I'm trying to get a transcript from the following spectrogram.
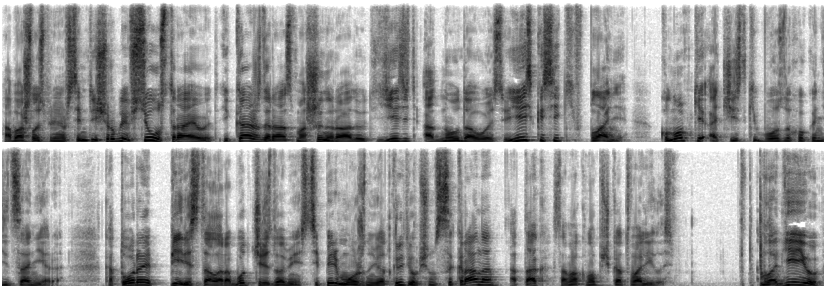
обошлось примерно в 7 тысяч рублей, все устраивает. И каждый раз машина радует. Ездить одно удовольствие. Есть косяки в плане кнопки очистки воздуха кондиционера, которая перестала работать через два месяца. Теперь можно ее открыть, в общем, с экрана, а так сама кнопочка отвалилась. Владею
